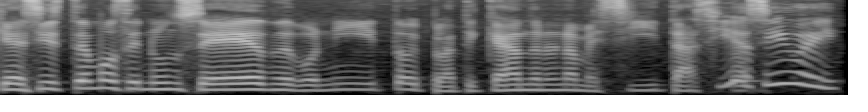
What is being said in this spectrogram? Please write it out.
Que así estemos en un set de bonito y platicando en una mesita. Así, así, güey.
